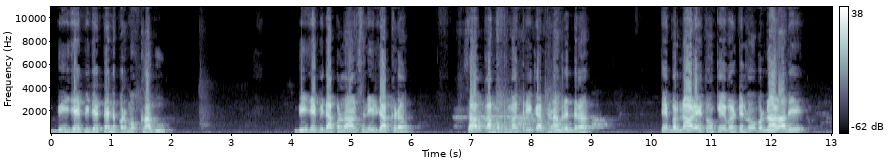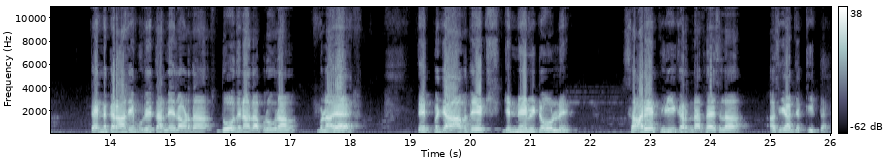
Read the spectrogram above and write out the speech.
ਬੀਜੇਪੀ ਦੇ ਤਿੰਨ ਪ੍ਰਮੁੱਖ ਆਗੂ। ਬੀਜੇਪੀ ਦਾ ਪ੍ਰਧਾਨ ਸੁਨੀਲ ਜਾਖੜ, ਸਾਬਕਾ ਮੁੱਖ ਮੰਤਰੀ ਕੈਪਟਨ ਅਮਰਿੰਦਰ ਤੇ ਬਰਨਾਲੇ ਤੋਂ ਕੇਵਲ ਢਿੱਲੋਂ ਬਰਨਾਲਾ ਦੇ ਤਿੰਨ ਘਰਾਂ ਦੇ ਮੂਹਰੇ ਧਰਨੇ ਲਾਉਣ ਦਾ 2 ਦਿਨਾਂ ਦਾ ਪ੍ਰੋਗਰਾਮ ਬਣਾਇਆ ਹੈ ਤੇ ਪੰਜਾਬ ਦੇ ਜਿੰਨੇ ਵੀ ਟੋਲ ਨੇ, ਸਾਰੇ ਫ੍ਰੀ ਕਰਨ ਦਾ ਫੈਸਲਾ ਅਸੀਂ ਅੱਜ ਕੀਤਾ ਹੈ।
